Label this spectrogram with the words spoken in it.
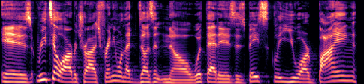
is retail arbitrage, for anyone that doesn't know what that is, is basically you are buying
